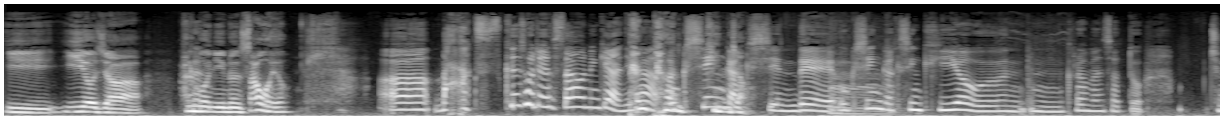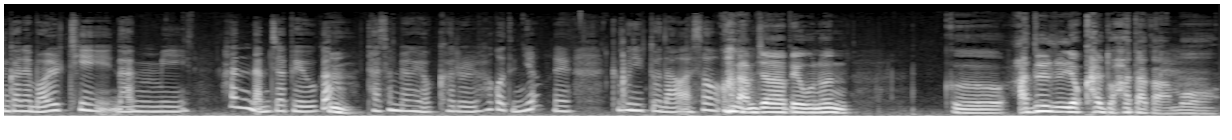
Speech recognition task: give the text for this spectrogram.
이, 이 여자 할머니는 그러니까, 싸워요? 아, 막 큰 소리에서 싸우는 게 아니라 옥신각신, 네, 어. 옥신각신 귀여운, 음, 그러면서 또 중간에 멀티 남이 한 남자 배우가 음. 다섯 명의 역할을 하거든요. 네. 그분이 또 나와서 그 남자 배우는 그 아들 역할도 하다가 뭐,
